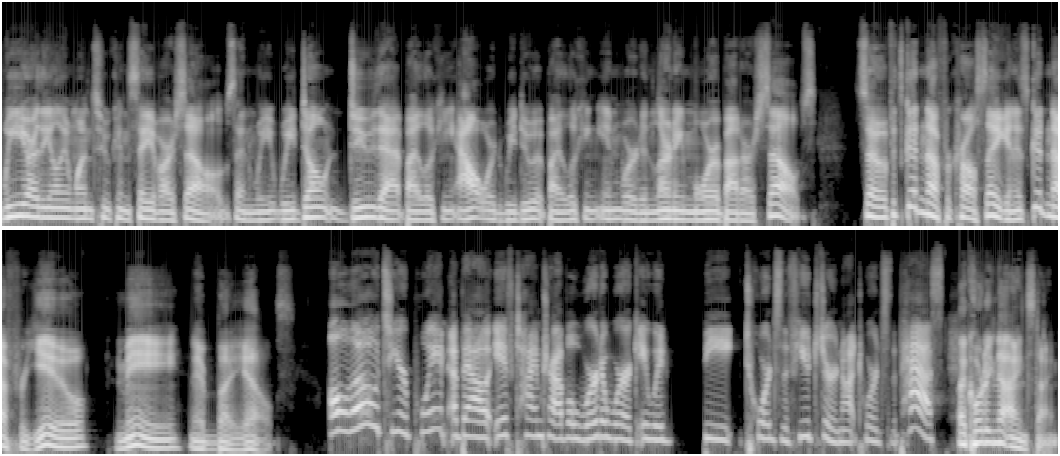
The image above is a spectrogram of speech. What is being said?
we are the only ones who can save ourselves and we we don't do that by looking outward we do it by looking inward and learning more about ourselves so if it's good enough for carl sagan it's good enough for you me and everybody else. Although, to your point about if time travel were to work, it would be towards the future, not towards the past. According to Einstein,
